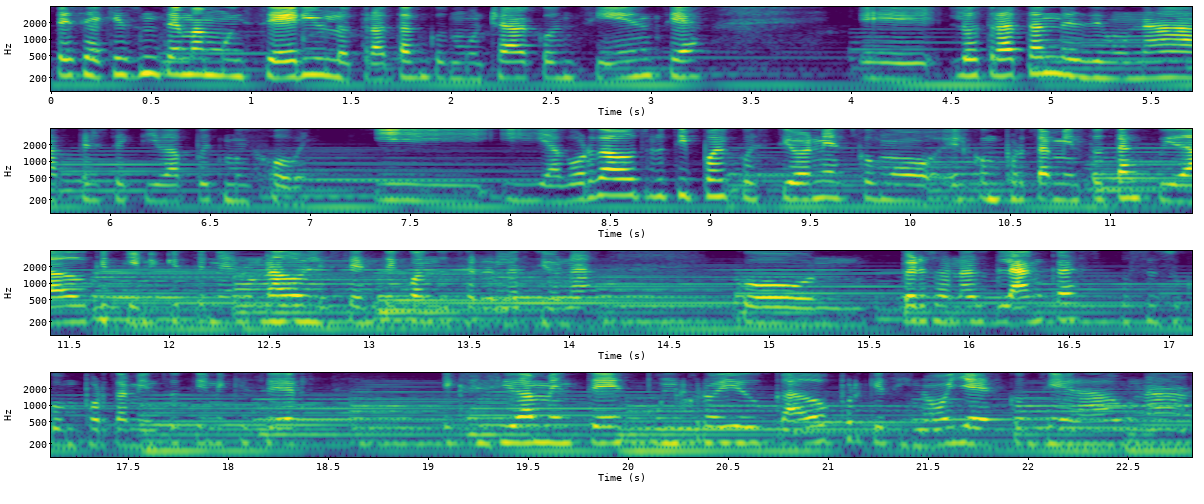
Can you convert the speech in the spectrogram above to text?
pese a que es un tema muy serio y lo tratan con mucha conciencia eh, lo tratan desde una perspectiva pues muy joven y, y, aborda otro tipo de cuestiones como el comportamiento tan cuidado que tiene que tener un adolescente cuando se relaciona con personas blancas, o sea, su comportamiento tiene que ser excesivamente pulcro y educado porque si no ya es considerada una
